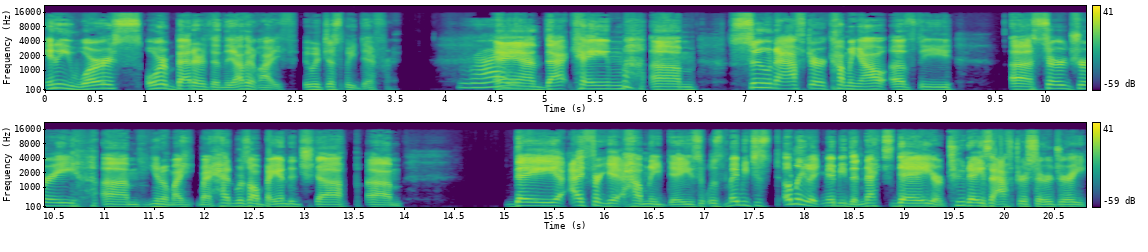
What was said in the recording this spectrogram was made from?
any worse or better than the other life. It would just be different. right. And that came um soon after coming out of the uh surgery. Um, you know, my my head was all bandaged up. Um they I forget how many days it was, maybe just only like maybe the next day or two days after surgery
